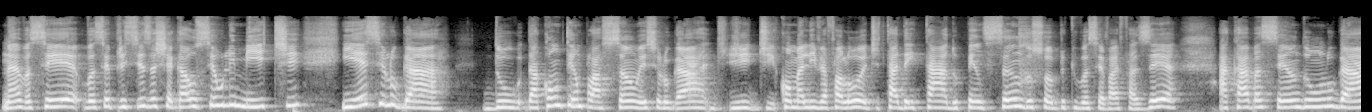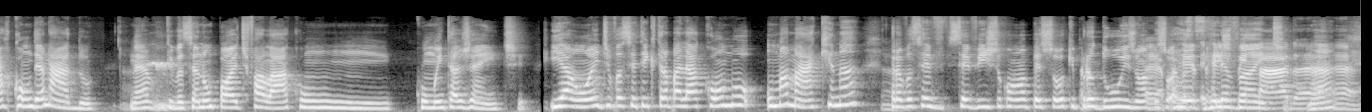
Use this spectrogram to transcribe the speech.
né? Você, você precisa chegar ao seu limite e esse lugar do, da contemplação, esse lugar de, de, como a Lívia falou, de estar tá deitado pensando sobre o que você vai fazer, acaba sendo um lugar condenado, né? Que você não pode falar com, com muita gente. E aonde você tem que trabalhar como uma máquina é. para você ser visto como uma pessoa que pra, produz, uma é, pessoa re relevante. Né?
